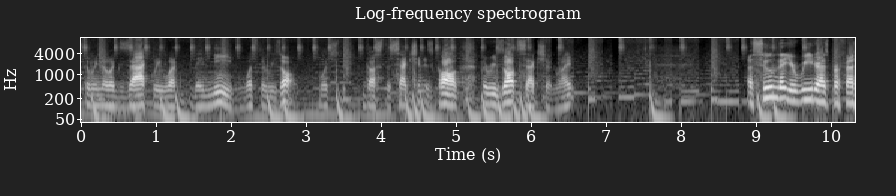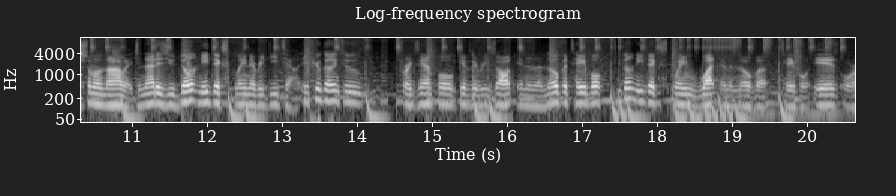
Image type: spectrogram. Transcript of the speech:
so we know exactly what they mean, what's the result, which thus the section is called the results section, right? Assume that your reader has professional knowledge, and that is you don't need to explain every detail. If you're going to, for example, give the result in an ANOVA table, you don't need to explain what an ANOVA table is or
